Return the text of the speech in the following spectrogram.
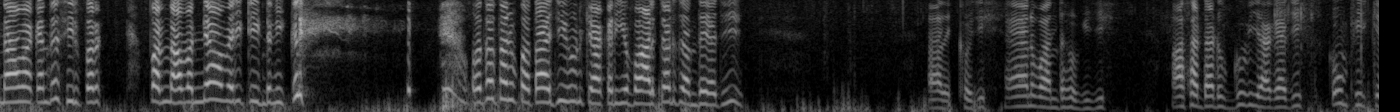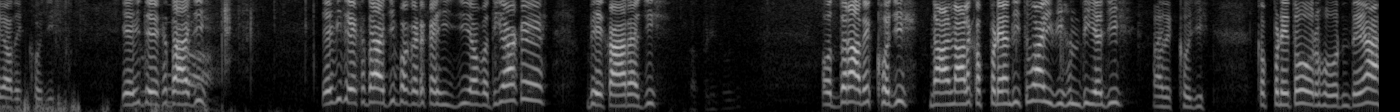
ਨਾ ਮੈਂ ਕਹਿੰਦੇ ਸਿਰ ਪਰ ਪਰਨਾ ਬੰਨਿਆ ਮੇਰੀ ਟਿੰਡ ਨਿਕਲੀ। ਉਹ ਤਾਂ ਤੁਹਾਨੂੰ ਪਤਾ ਹੈ ਜੀ ਹੁਣ ਕੀ ਕਰੀਏ ਵਾਲ ਝੜ ਜਾਂਦੇ ਆ ਜੀ। ਆ ਦੇਖੋ ਜੀ ਐਨ ਬੰਦ ਹੋ ਗਈ ਜੀ। ਆ ਸਾਡਾ ਡੁੱਗੂ ਵੀ ਆ ਗਿਆ ਜੀ ਘੁੰਮ ਫਿਰ ਕੇ ਆ ਦੇਖੋ ਜੀ। ਇਹ ਵੀ ਦੇਖਦਾ ਜੀ। ਇਹ ਵੀ ਦੇਖਦਾ ਜੀ ਬਗੜ ਕਹੀ ਜੀ ਆ ਵਧੀਆ ਕਿ ਬੇਕਾਰ ਹੈ ਜੀ। ਉਧਰ ਆ ਦੇਖੋ ਜੀ, ਨਾਲ ਨਾਲ ਕੱਪੜਿਆਂ ਦੀ ਧੁਆਈ ਵੀ ਹੁੰਦੀ ਹੈ ਜੀ। ਆ ਦੇਖੋ ਜੀ, ਕੱਪੜੇ ਧੋਰ ਹੁੰਦੇ ਆ,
